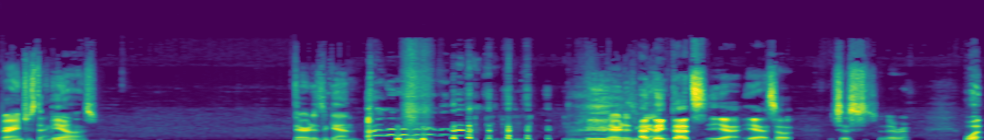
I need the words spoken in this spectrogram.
Very interesting. Be honest. There it is again. there it is again. I think that's yeah, yeah. So just there- What?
